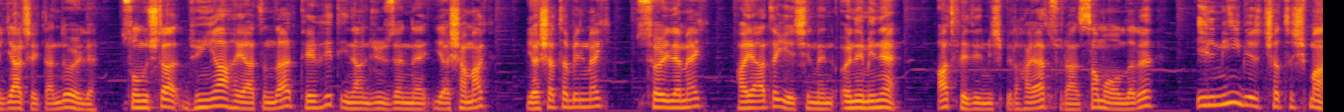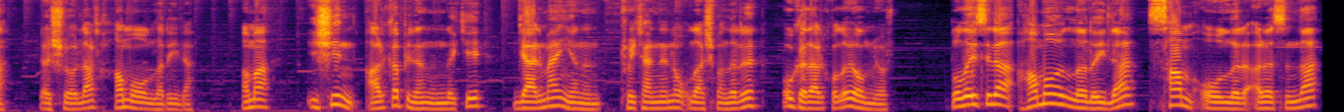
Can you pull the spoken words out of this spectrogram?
ve gerçekten de öyle. Sonuçta dünya hayatında tevhid inancı üzerine yaşamak, yaşatabilmek, söylemek, hayata geçirmenin önemine atfedilmiş bir hayat süren Samoğulları ilmi bir çatışma yaşıyorlar Hamoğullarıyla. Ama işin arka planındaki Germanya'nın kökenlerine ulaşmaları o kadar kolay olmuyor. Dolayısıyla Hamoğullarıyla Sam oğulları arasında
